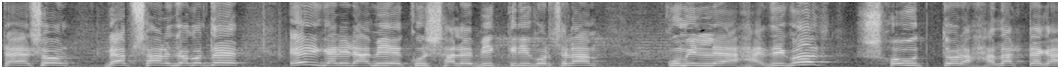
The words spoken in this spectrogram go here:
তাই আসুন, ব্যবসার জগতে এই গাড়িটা আমি একুশ সালে বিক্রি করছিলাম। কুমিল্লা হাজিগঞ্জ সত্তর হাজার টাকা।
